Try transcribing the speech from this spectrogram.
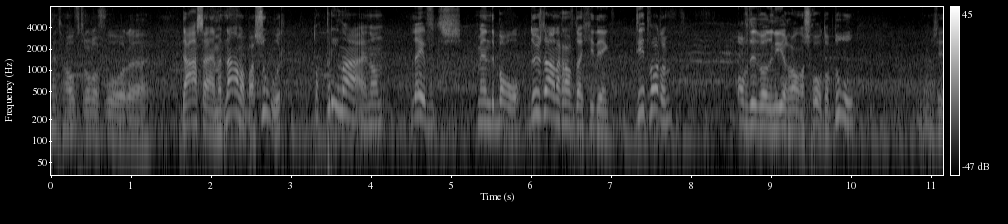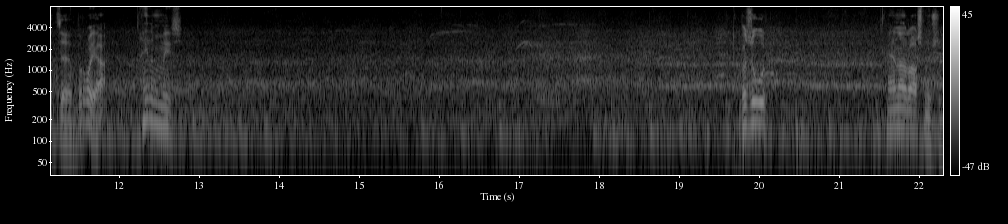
met hoofdrollen voor uh, Dasa en met name Bazoer toch prima. En dan levert men de bal dusdanig af dat je denkt, dit wordt hem. Of dit wordt in ieder geval een schot op doel. En dan zit uh, Broja helemaal mis. Bazoer. En dan Rasmussen.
